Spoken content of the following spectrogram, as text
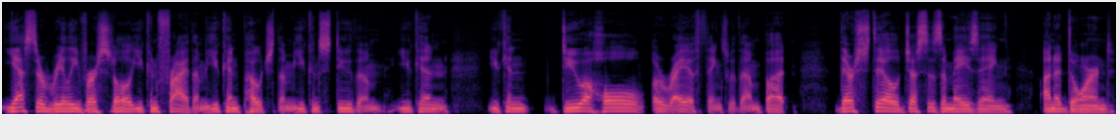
yes, they're really versatile. You can fry them, you can poach them, you can stew them, you can you can do a whole array of things with them, but they're still just as amazing, unadorned,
